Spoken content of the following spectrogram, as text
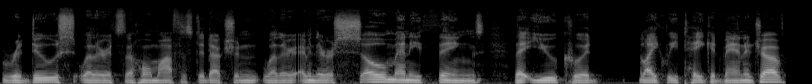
reduce whether it's the home office deduction whether i mean there are so many things that you could likely take advantage of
